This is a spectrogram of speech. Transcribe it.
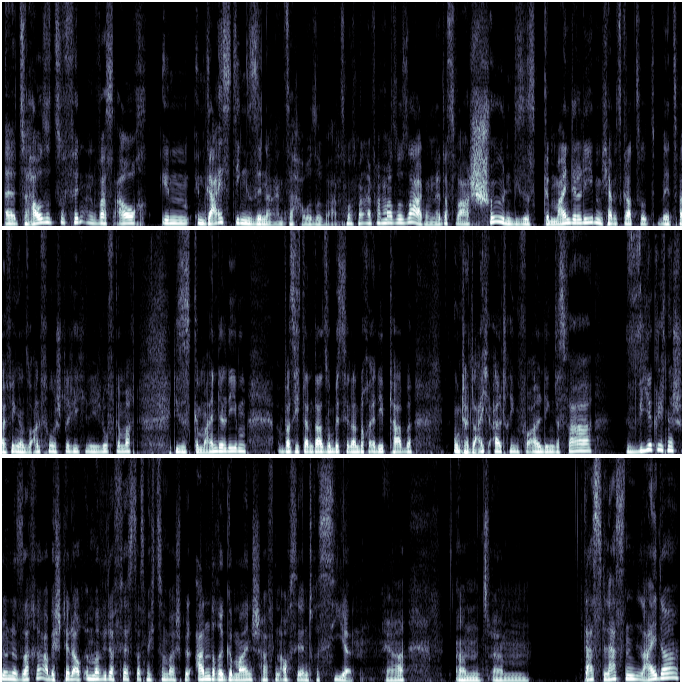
äh, Zuhause zu finden, was auch im, im geistigen Sinne ein Zuhause war. Das muss man einfach mal so sagen. Ne? Das war schön, dieses Gemeindeleben. Ich habe jetzt gerade so mit zwei Fingern so Anführungsstriche in die Luft gemacht. Dieses Gemeindeleben, was ich dann da so ein bisschen dann doch erlebt habe, unter Gleichaltrigen vor allen Dingen, das war wirklich eine schöne Sache, aber ich stelle auch immer wieder fest, dass mich zum Beispiel andere Gemeinschaften auch sehr interessieren. Ja, und ähm, das lassen leider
